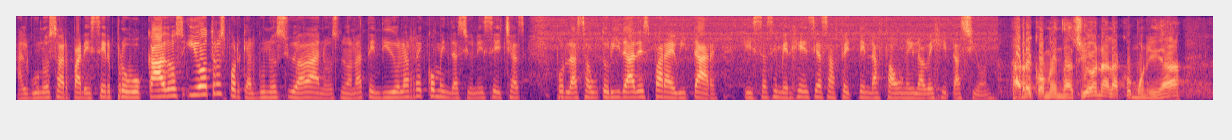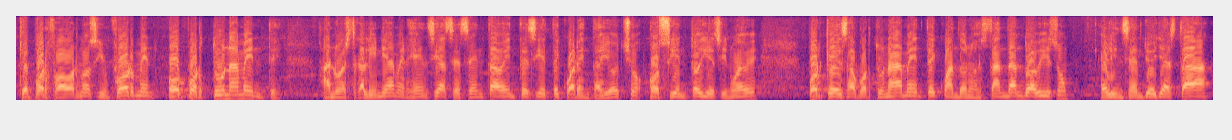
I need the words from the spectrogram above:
algunos al parecer provocados y otros porque algunos ciudadanos no han atendido las recomendaciones hechas por las autoridades para evitar que estas emergencias afecten la fauna y la vegetación. La recomendación a la comunidad que por favor nos informen oportunamente a nuestra línea de emergencia 602748 o 119, porque desafortunadamente cuando nos están dando aviso, el incendio ya está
